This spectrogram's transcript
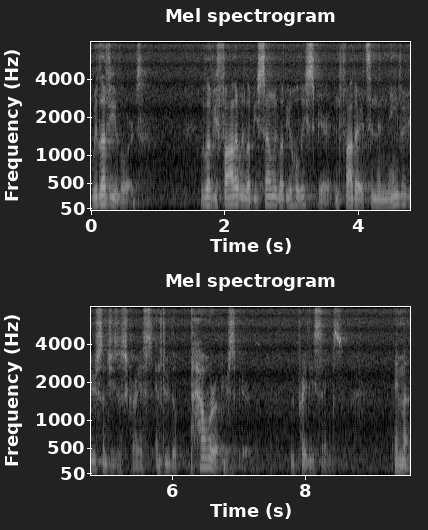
We love you, Lord. We love you, Father. We love you, Son. We love you, Holy Spirit. And Father, it's in the name of your Son, Jesus Christ, and through the power of your Spirit, we pray these things. Amen.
